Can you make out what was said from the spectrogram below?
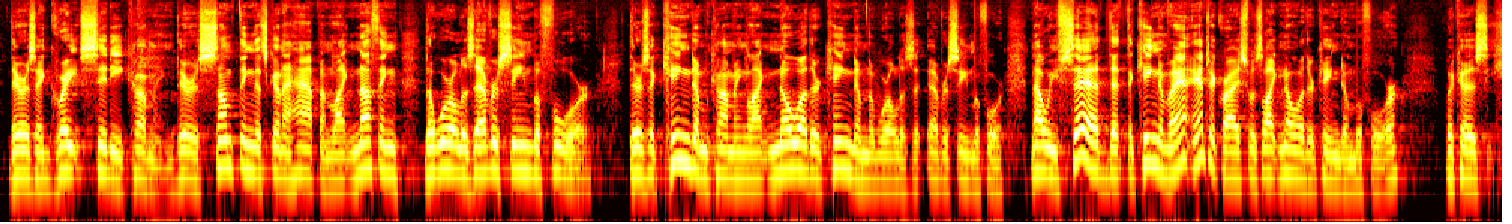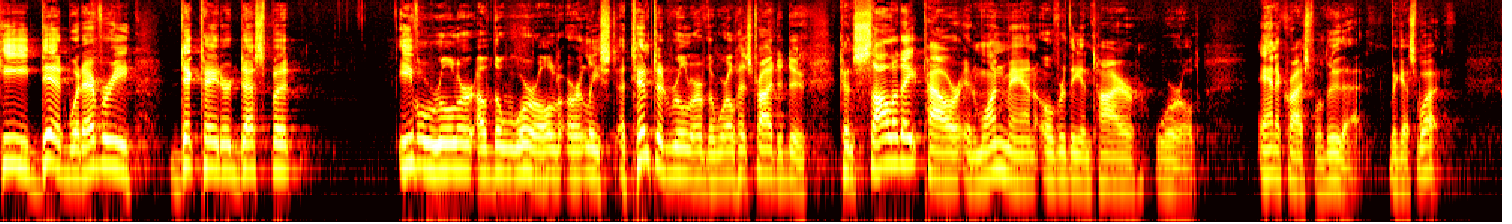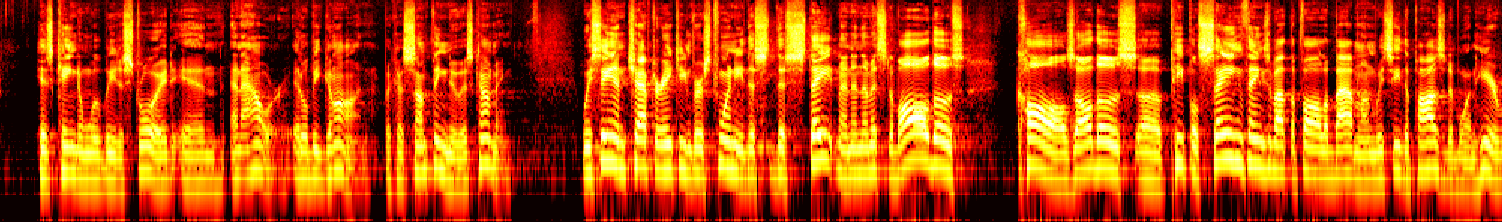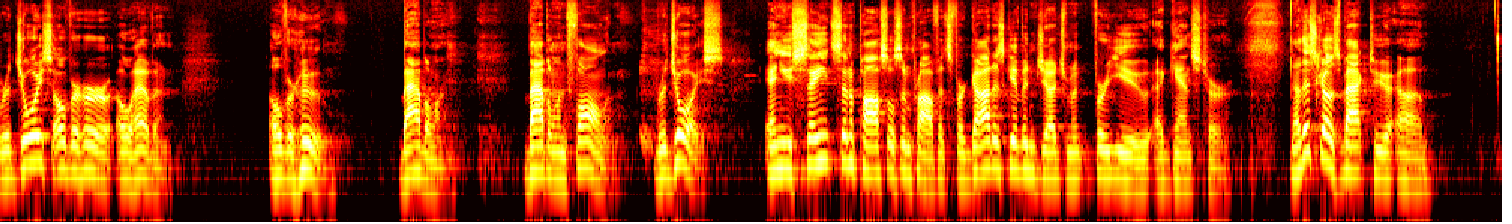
There is a great city coming. There is something that's going to happen like nothing the world has ever seen before. There's a kingdom coming like no other kingdom the world has ever seen before. Now, we've said that the kingdom of Antichrist was like no other kingdom before because he did what every dictator, despot, evil ruler of the world, or at least attempted ruler of the world, has tried to do consolidate power in one man over the entire world. Antichrist will do that. But guess what? His kingdom will be destroyed in an hour. It'll be gone because something new is coming. We see in chapter 18, verse 20, this, this statement in the midst of all those calls, all those uh, people saying things about the fall of Babylon. We see the positive one here Rejoice over her, O heaven. Over who? Babylon. Babylon fallen. Rejoice. And you saints and apostles and prophets, for God has given judgment for you against her. Now, this goes back to uh,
